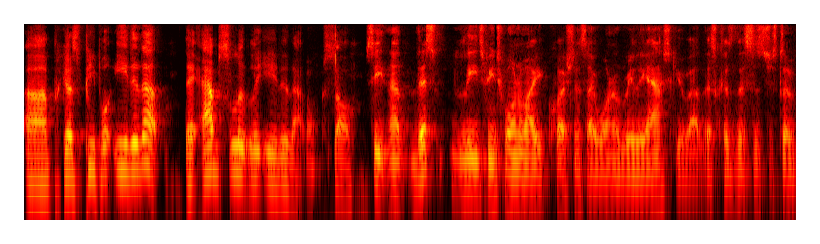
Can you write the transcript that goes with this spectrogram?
uh, because people eat it up. They absolutely eat it up. So see now, this leads me to one of my questions I want to really ask you about this because this is just a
